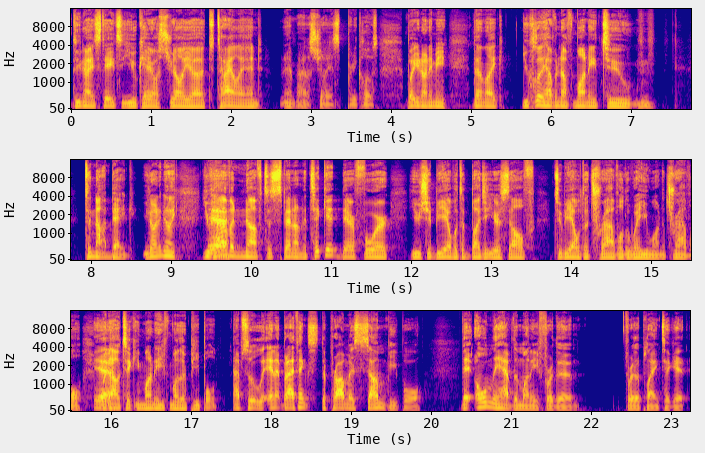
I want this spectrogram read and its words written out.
the United States, the UK, Australia to Thailand, eh, Australia's pretty close, but you know what I mean. Then like you clearly have enough money to. To not beg, you know what I mean. Like you Yeah. have enough to spend on a ticket, therefore you should be able to budget yourself to be able to travel the way you want to travel Yeah. without taking money from other people. Absolutely, and but I think the problem is some people they only have the money for the for the plane ticket,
